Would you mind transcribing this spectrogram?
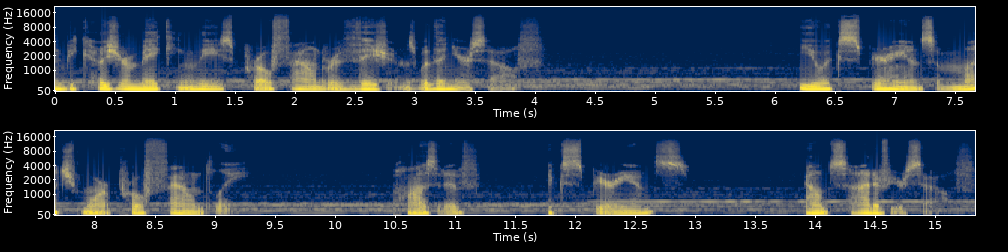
And because you're making these profound revisions within yourself, you experience a much more profoundly positive experience outside of yourself.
